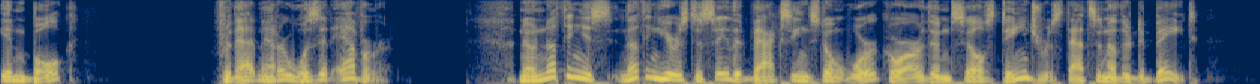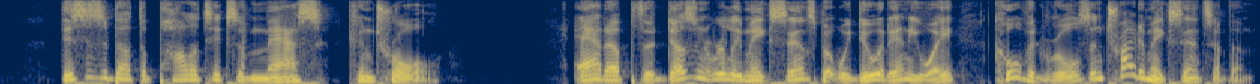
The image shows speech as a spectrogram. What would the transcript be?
in bulk? For that matter, was it ever? Now, nothing, is, nothing here is to say that vaccines don't work or are themselves dangerous. That's another debate. This is about the politics of mass control add up the doesn't really make sense, but we do it anyway COVID rules and try to make sense of them.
